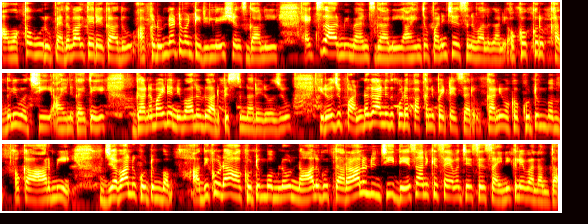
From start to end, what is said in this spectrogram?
ఆ ఒక్క ఊరు పెదవాల్తేరే కాదు అక్కడ ఉన్నటువంటి రిలేషన్స్ కానీ ఎక్స్ ఆర్మీ మ్యాన్స్ కానీ ఆయనతో పనిచేసిన వాళ్ళు కానీ ఒక్కొక్కరు కదిలి వచ్చి ఆయనకైతే ఘనమైన నివాళులు అర్పిస్తున్నారు ఈరోజు. ఈరోజు పండగ అనేది కూడా పక్కన పెట్టేశారు. కానీ ఒక కుటుంబం ఒక ఆర్మీ జవాను కుటుంబం అది కూడా ఆ కుటుంబంలో నాలుగు తరాల నుంచి దేశానికి సేవ చేసే సైనికులే వాళ్ళంతా.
